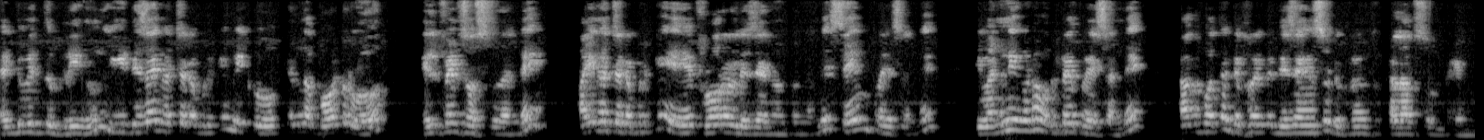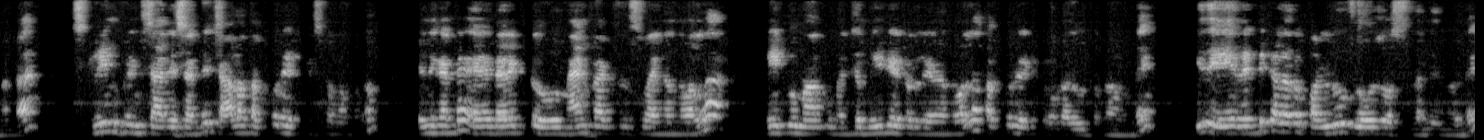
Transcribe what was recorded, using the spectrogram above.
Red with green. ఈ డిజైన్ వచ్చేటప్పటికి మీకు కింద బోర్డర్లో ఎలిఫెంట్స్ వస్తుందండి. పైన వచ్చేటప్పటికి ఫ్లోరల్ డిజైన్ ఉంటుందండి. సేమ్ ప్రైస్ అండి. ఇవన్నీ కూడా ఒకటే ప్రైస్ అండి. కాకపోతే డిఫరెంట్ డిజైన్స్ డిఫరెంట్ కలర్స్ ఉంటాయి అన్నమాట. స్క్రీన్ ప్రింట్ శారీస్ అండి. చాలా తక్కువ రేట్ ఇస్తున్నాం మనం. ఎందుకంటే డైరెక్ట్ మ్యానుఫ్యాక్చరర్స్ అయినందువల్ల మీకు మాకు మధ్య మీడియేటర్ లేనందువల్ల తక్కువ రేటుకి ఇవ్వగలుగుతున్నాం అండి ఇది రెడ్ కలర్ పళ్ళు బ్లౌజ్ వస్తుందండి ఇదిగోండి.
